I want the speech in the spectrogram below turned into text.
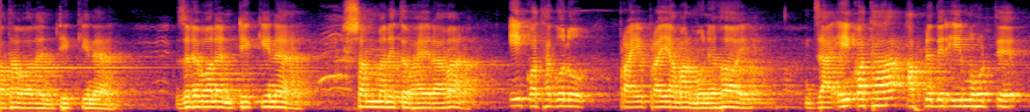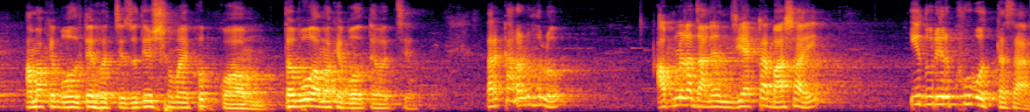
কথা বলেন ঠিক কিনা? জোরে বলেন ঠিক কিনা? সম্মানিত ভাইরা আমার, এই কথাগুলো প্রায় প্রায় আমার মনে হয় যা এই কথা আপনাদের এই মুহূর্তে আমাকে বলতে হচ্ছে, যদিও সময় খুব কম, তবুও আমাকে বলতে হচ্ছে। তার কারণ হলো আপনারা জানেন যে একটা বাসায় ইঁদুরের খুব অত্যাচার,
